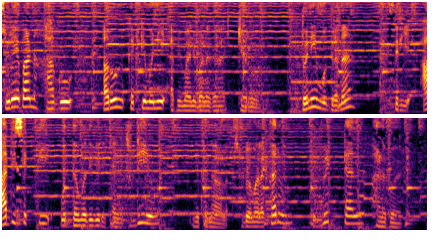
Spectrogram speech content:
ಸುರೇಬಾನ್ ಹಾಗೂ ಅರುಣ್ ಕಟ್ಟಿಮನಿ ಅಭಿಮಾನಿ ಬಳಗ ಕೆರೂರು ಧ್ವನಿ ಮುದ್ರಣ ಶ್ರೀ ಆದಿಶಕ್ತಿ ಉದ್ಯಮದಿವಿ ರೆಕಾರ್ಡಿಂಗ್ ಸ್ಟುಡಿಯೋ, ನಿಪುಣಾಳ ಸ್ಟುಡಿಯೋ ಮಾಲಕರು ವಿಠಲ್ ಹಳಬರ್.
